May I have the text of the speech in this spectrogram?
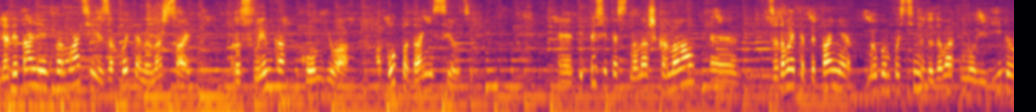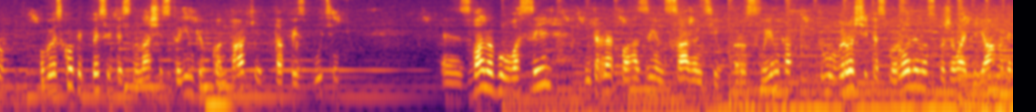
Для детальної інформації заходьте на наш сайт рослинка.com.ua або по даній силці. Е, Підписуйтесь на наш канал, е, задавайте питання, ми будемо постійно додавати нові відео. Обов'язково підписуйтесь на наші сторінки ВКонтакті та Фейсбуці. Е, З вами був Василь, інтернет-магазин саджанців Рослинка. Тому вирощуйте смородину, споживайте ягоди,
